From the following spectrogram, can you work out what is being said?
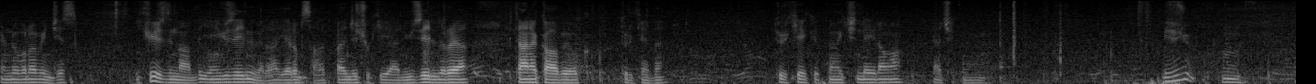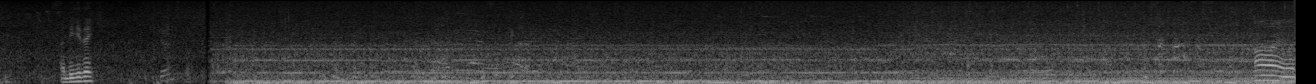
Şimdi buna bineceğiz. 200 dinardı. Yani 150 lira yarım saat. Bence çok iyi yani. 150 liraya bir tane kahve yok Türkiye'de. Türkiye kötülemek için değil ama gerçekten iyi. Biz ücü... Hı. Hadi gidelim. Buraya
